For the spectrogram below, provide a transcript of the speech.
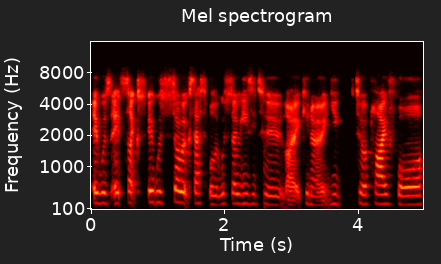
it was it's like it was so accessible. It was so easy to like you know you to apply for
